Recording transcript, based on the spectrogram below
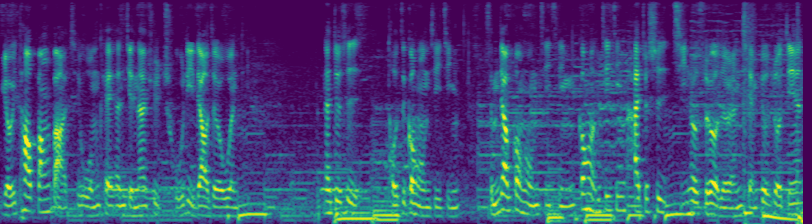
有一套方法，其实我们可以很简单去处理掉这个问题，那就是投资共同基金。什么叫共同基金？共同基金它就是集合所有的人钱，比如说今天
